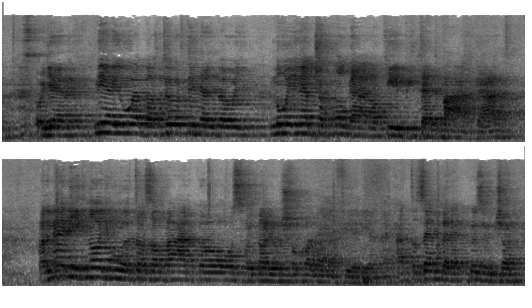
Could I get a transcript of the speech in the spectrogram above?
Ugye milyen jó ebben a történetben, hogy Noé nem csak magának épített bárkát, hanem elég nagy volt az a bárka ahhoz, hogy nagyon sokan elférjenek. Hát az emberek közül csak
